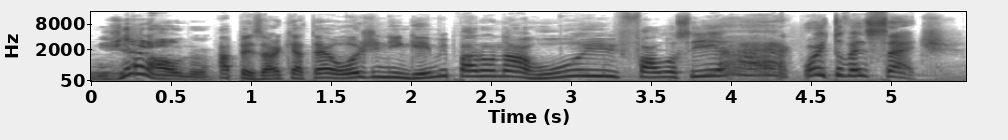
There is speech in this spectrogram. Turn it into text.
em geral, né? Apesar que até hoje ninguém me parou na rua e falou assim, ah, 8 vezes 7.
